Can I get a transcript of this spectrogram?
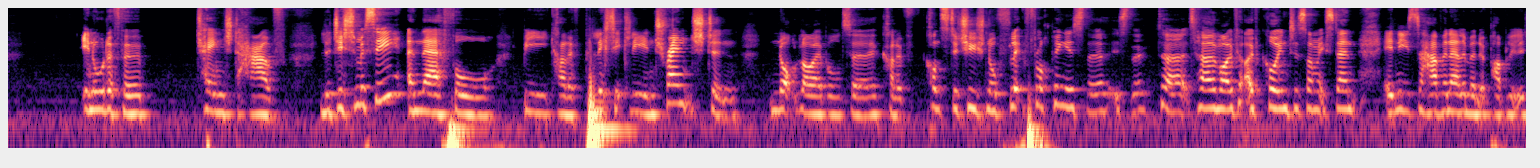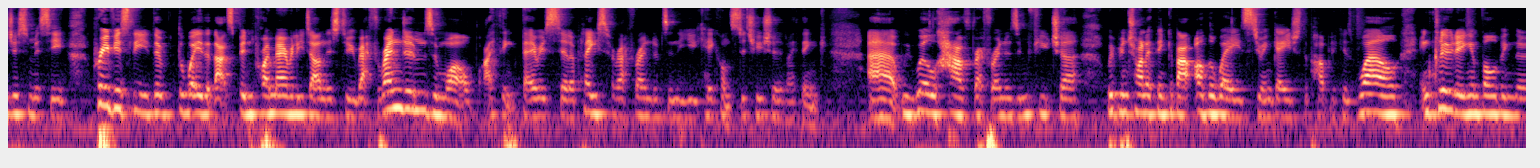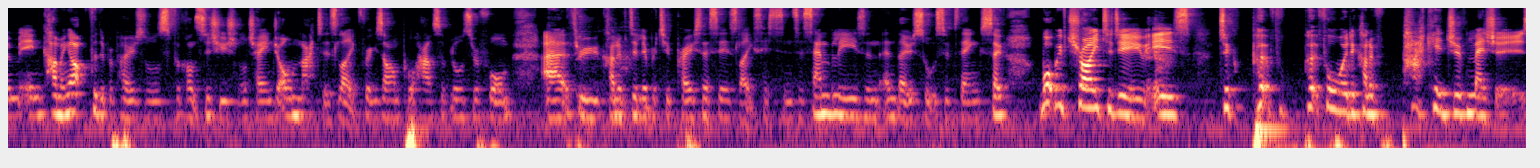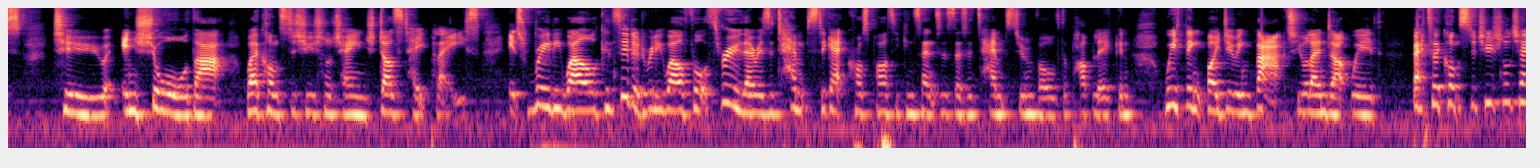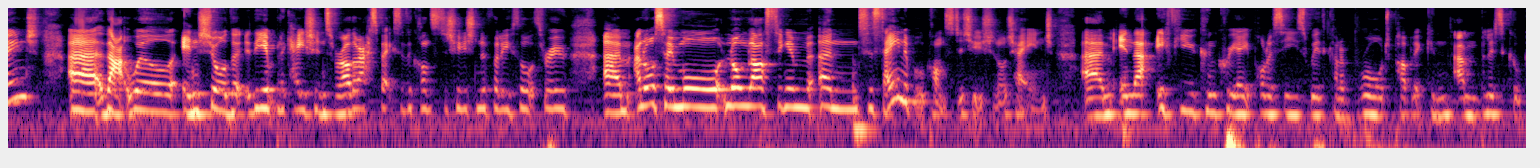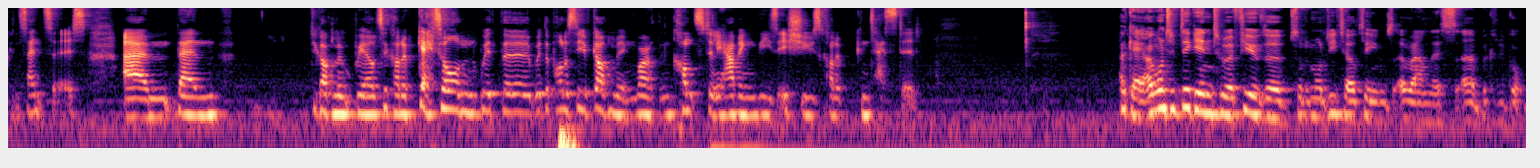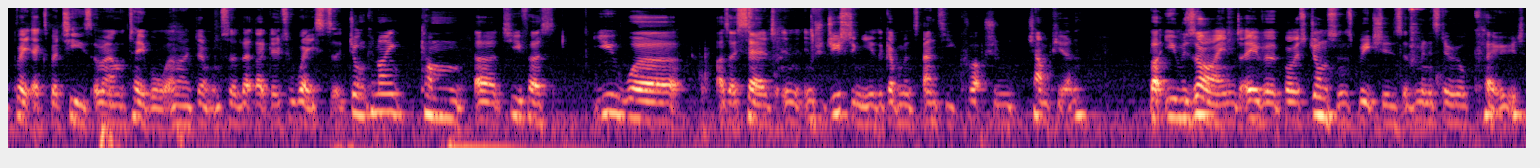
in order for change to have legitimacy and therefore be kind of politically entrenched and not liable to kind of constitutional flip flopping is the is the ter- term I've, I've coined to some extent. It needs to have an element of public legitimacy. Previously, the, the way that that's been primarily done is through referendums, and while I think there is still a place for referendums in the UK constitution, I think uh, we will have referendums in future. We've been trying to think about other ways to engage the public as well, including involving them in coming up for the proposals for constitutional change on matters like, for example, House of Lords reform uh, through kind of deliberative processes like citizens' assemblies and, and those sorts of things. So what we've tried to do is to put put forward a kind of package of measures to ensure that where constitutional change does take place, it's really well considered, really well thought through. There is attempts to get cross-party consensus, there's attempts to involve the public, and we think by doing that, you'll end up with better constitutional change uh, that will ensure that the implications for other aspects of the constitution are fully thought through, um, and also more long-lasting and, and sustainable constitutional change. Um, in that, if you can create policies with kind of broad public and, and political consensus, um, then the government will be able to kind of get on with the with the policy of government rather than constantly having these issues kind of contested. Okay, I want to dig into a few of the sort of more detailed themes around this uh, because we've got great expertise around the table and I don't want to let that go to waste. John, can I come uh, to you first? You were, as I said, in introducing you, the government's anti corruption champion, but you resigned over Boris Johnson's breaches of the ministerial code.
